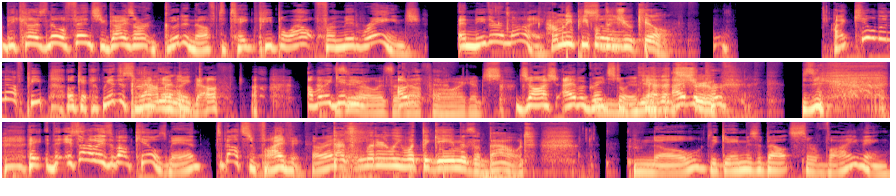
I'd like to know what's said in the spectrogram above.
Because no offense, you guys aren't good enough to take people out from mid range, and neither am I. How many people So- did you kill? I killed enough people. Okay, we had this How one many? epic. Enough. I'm gonna give Zero you. is I'm gonna- enough for Oregon. Josh, I have a great story. Okay? Yeah, that's I have true. Perf- hey, it's not always about kills, man. It's about surviving. All right. That's literally what the game is about. no, the game is about surviving.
